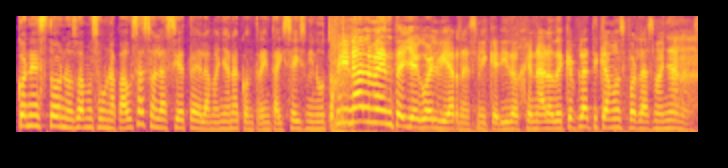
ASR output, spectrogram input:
Con esto nos vamos a una pausa, son las 7 de la mañana con 36 minutos. Finalmente llegó el viernes, mi querido Genaro, ¿de qué platicamos por las mañanas?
